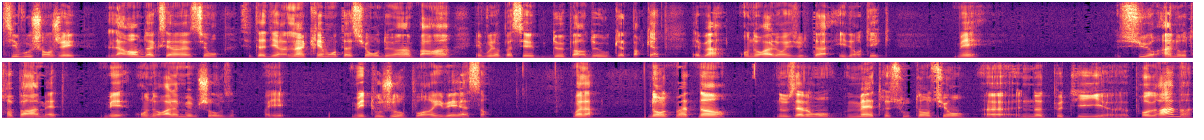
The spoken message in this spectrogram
si vous changez la rampe d'accélération, c'est-à-dire l'incrémentation de 1 par 1, et vous la passez 2 par 2 ou 4 par 4, eh ben, on aura le résultat identique, mais sur un autre paramètre. Mais on aura la même chose, voyez Mais toujours pour arriver à 100. Voilà. Donc maintenant, nous allons mettre sous tension euh, notre petit euh, programme,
